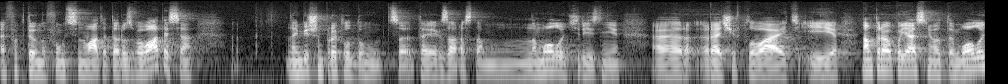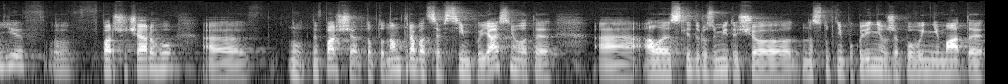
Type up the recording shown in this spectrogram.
ефективно функціонувати та розвиватися. Найбільшим прикладом це те, як зараз там на молодь різні е, речі впливають. І нам треба пояснювати молоді в, в першу чергу. Е, ну, не в першу чергу, тобто нам треба це всім пояснювати, е, але слід розуміти, що наступні покоління вже повинні мати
